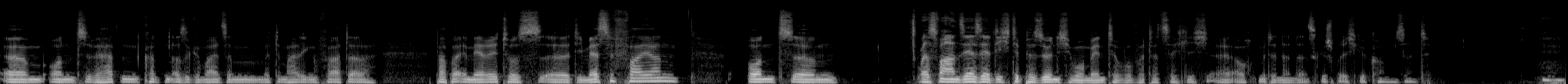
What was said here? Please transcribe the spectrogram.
Ähm, und wir hatten, konnten also gemeinsam mit dem Heiligen Vater Papa Emeritus äh, die Messe feiern. Und ähm, das waren sehr, sehr dichte persönliche Momente, wo wir tatsächlich äh, auch miteinander ins Gespräch gekommen sind. Hm.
